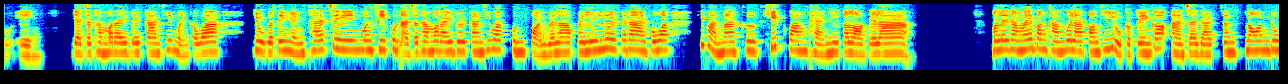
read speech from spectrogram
ตัวเอง อยากจะทำอะไรโดยการที่เหมือนกับว่า อยู่กับตัวเองอย่างแท้จริง บางทีคุณอาจจะทำอะไรโดยการที่ว่าคุณปล่อยเวลาไปเรื่อยๆ ก็ได้ เพราะว่าที่ผ่านมาคือคิดวางแผนอยู่ตลอดเวลา มันเลยทำให้บางครั้งเวลาตอนที่อยู่กับตัวเองก็อาจจะอยากจะนอนดู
